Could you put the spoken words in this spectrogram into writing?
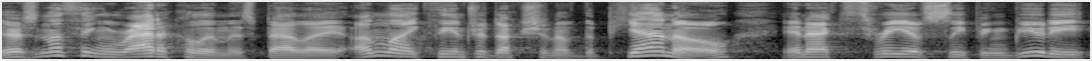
there's nothing radical in this ballet, unlike the introduction of the piano in Act 3 of Sleeping Beauty,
